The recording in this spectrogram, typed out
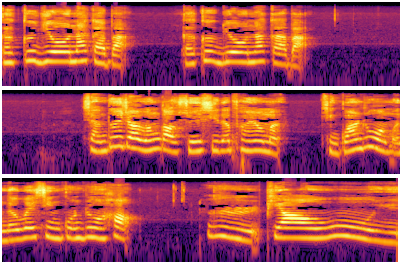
学業半ば。嘎咕哟那嘎吧！想对照文稿学习的朋友们， 请关注我们的微信公众号“日飘物语”。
